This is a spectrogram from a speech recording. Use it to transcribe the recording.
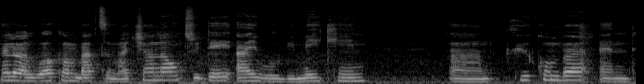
hello and welcome back to my channel. Today i will be making um, cucumber and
